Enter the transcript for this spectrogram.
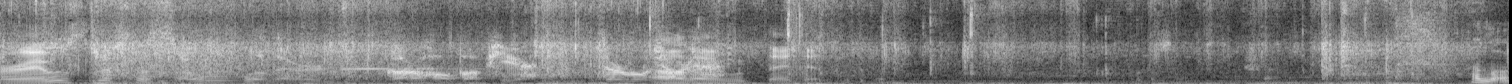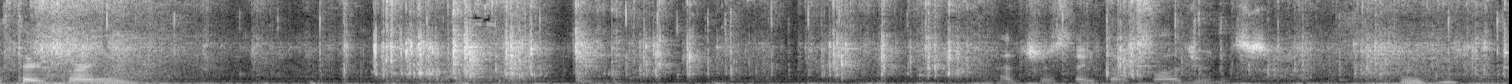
Or it was just a solo there. Gotta hop up here. Turbo Oh, charger. they, they did. I love third party. That's just Apex Legends. I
